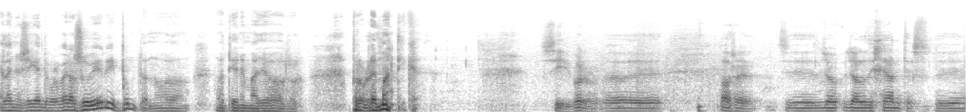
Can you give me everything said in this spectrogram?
el año siguiente volver a subir y punto. No, no tiene mayor problemática. Sí bueno eh, vamos a ver yo ya lo dije antes, eh,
